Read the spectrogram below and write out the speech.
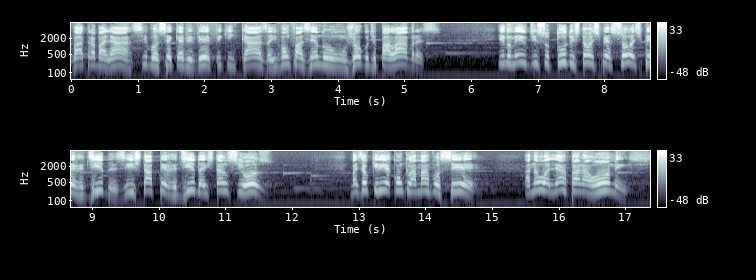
vá trabalhar, se você quer viver, fique em casa, e vão fazendo um jogo de palavras. E no meio disso tudo estão as pessoas perdidas, e está perdida, está ansioso. Mas eu queria conclamar você a não olhar para homens,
